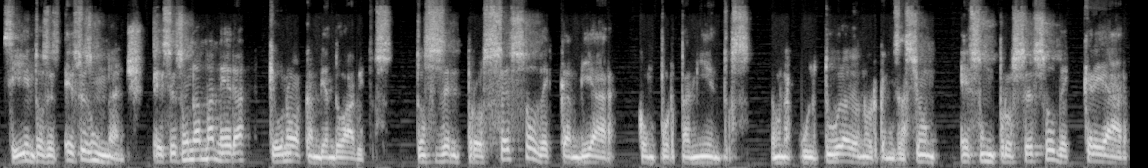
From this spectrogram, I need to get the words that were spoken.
¿sí? Entonces, eso es un nudge. Esa es una manera que uno va cambiando hábitos. Entonces, el proceso de cambiar comportamientos de una cultura, de una organización, es un proceso de crear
